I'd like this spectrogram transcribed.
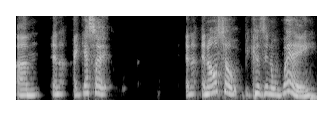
Um, and I guess I, and and also because in a way,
